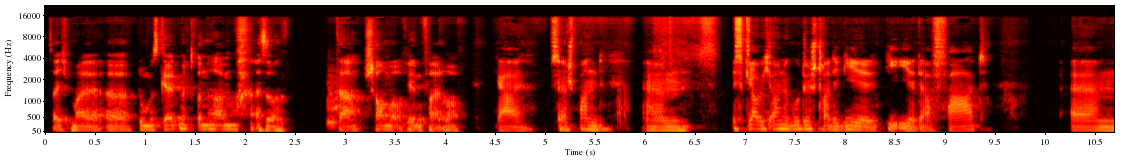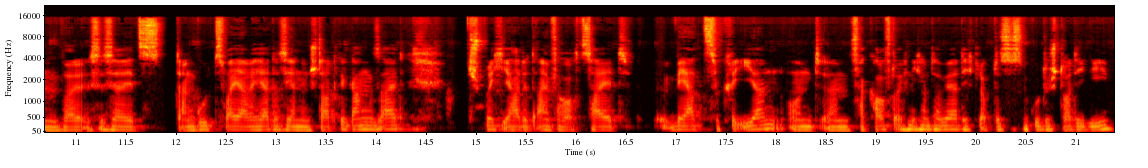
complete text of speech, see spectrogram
sag ich mal, äh, dummes Geld mit drin haben. Also da schauen wir auf jeden Fall drauf. Ja, sehr spannend. Ähm, ist, glaube ich, auch eine gute Strategie, die ihr da fahrt, ähm, weil es ist ja jetzt dann gut zwei Jahre her, dass ihr an den Start gegangen seid. Sprich, ihr hattet einfach auch Zeit, Wert zu kreieren und ähm, verkauft euch nicht unter Wert. Ich glaube, das ist eine gute Strategie.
